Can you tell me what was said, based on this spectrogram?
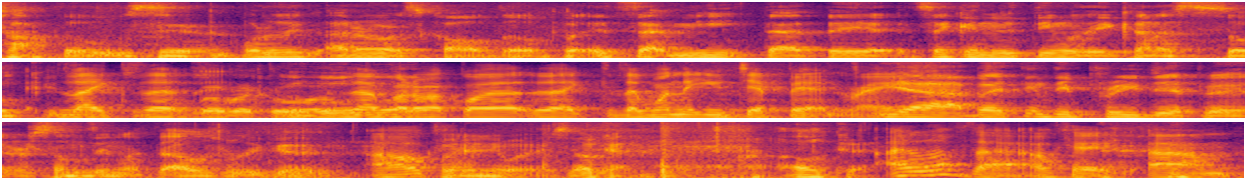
tacos. Yeah. What are they? I don't know what it's called though. But it's that meat that they. It's like a new thing where they kind of soak it. like the Barbacoa. the barbacoa, like the one that you dip in, right? Yeah, but I think they pre-dip it or something like that. That was really good. Oh, okay. But anyways, okay. Okay. I love that. Okay. Um,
